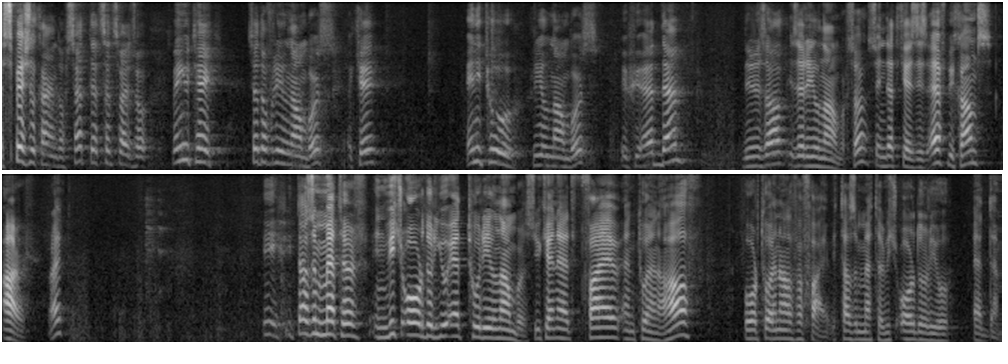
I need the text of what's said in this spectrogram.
a special kind of set that satisfies. So, when you take set of real numbers, okay, any two real numbers, if you add them, the result is a real number. So, so in that case, this f becomes r, right? It doesn't matter in which order you add two real numbers. You can add 5 and 2 and a or 2 and a and 5. It doesn't matter which order you add them.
